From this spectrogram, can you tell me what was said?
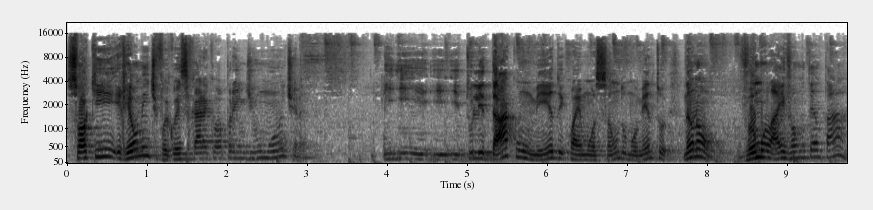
Só que realmente foi com esse cara que eu aprendi um monte, né? E, e- e- e tu lidar com o medo e com a emoção do momento. Não, não, vamos lá e vamos tentar.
